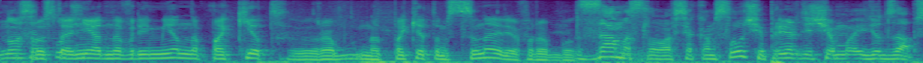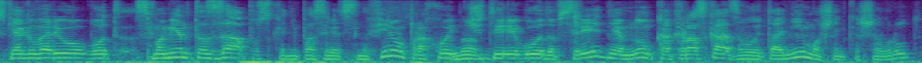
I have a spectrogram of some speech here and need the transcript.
но Просто случае... они одновременно пакет, над пакетом сценариев работают. Замысла, во всяком случае, прежде чем идет запуск. Я говорю, вот с момента запуска непосредственно фильма проходит да. 4 года в среднем, ну, как рассказывают они, может, они, конечно, врут.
